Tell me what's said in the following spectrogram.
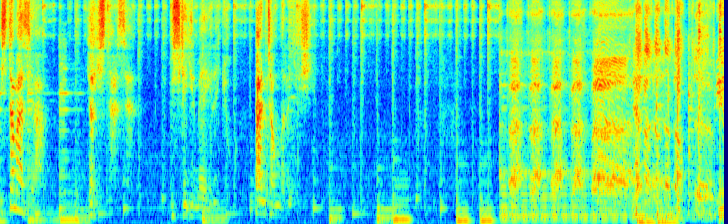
İstemez ya. Ya isterse? Riske girmeye gerek yok. Ben camlara girişeyim. Ne kadar da tatlı bir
